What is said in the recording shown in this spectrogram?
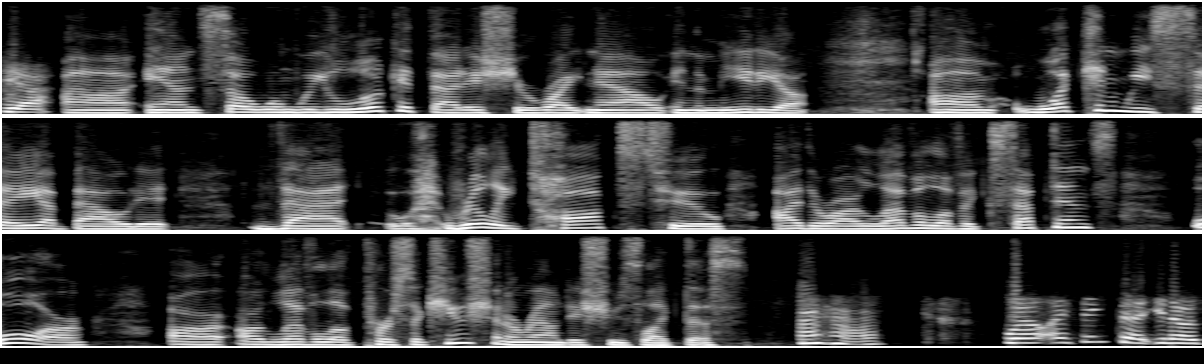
Yeah. Uh, and so when we look at that issue right now in the media, um, what can we say about it that really talks to either our level of acceptance or our, our level of persecution around issues like this? Mm-hmm. Well, I think that you know,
